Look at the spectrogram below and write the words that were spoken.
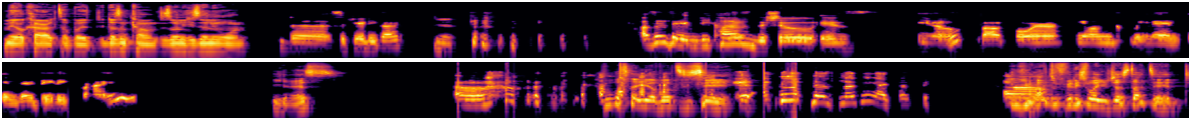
male character, but it doesn't count. It's only, he's only one. The security guard. Yeah. I was gonna say because the show is, you know, about four young women in their dating prime. Yes. Oh, what are you about to say? there's nothing I can say. you have Um, to finish what you just started.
